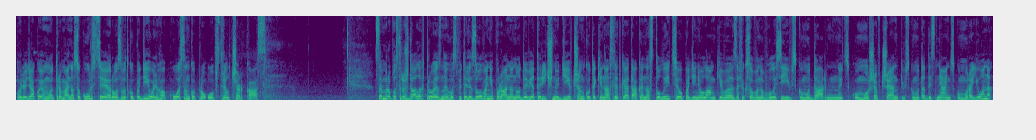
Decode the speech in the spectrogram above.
Олю, дякуємо. Тримай нас у курсі розвитку подій. Ольга Косенко про обстріл Черкас. Семеро постраждалих, троє з них госпіталізовані. Поранено дев'ятирічну дівчинку. Такі наслідки атаки на столицю. Падіння уламків зафіксовано в Голосіївському, Дарницькому, Шевченківському та Деснянському районах.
